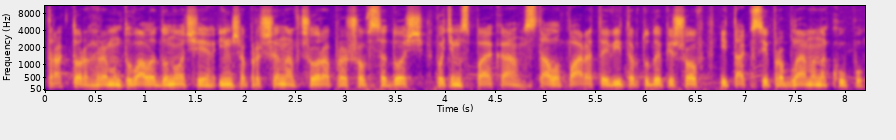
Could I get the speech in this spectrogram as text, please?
Трактор ремонтували до ночі. Інша причина вчора пройшовся дощ, потім спека, стало парити, вітер туди пішов, і так всі проблеми на купу.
